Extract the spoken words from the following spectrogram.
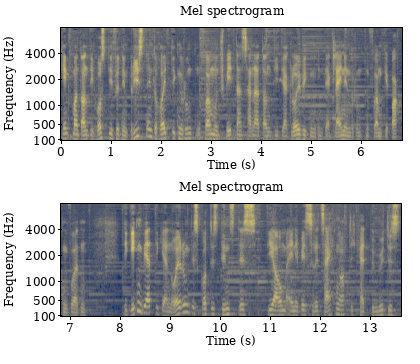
kennt man dann die Hostie für den Priester in der heutigen runden Form und später sind auch dann die der Gläubigen in der kleinen runden Form gebacken worden. Die gegenwärtige Erneuerung des Gottesdienstes, die ja um eine bessere Zeichenhaftigkeit bemüht ist,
